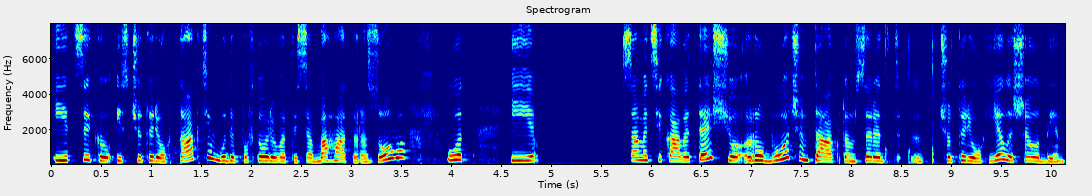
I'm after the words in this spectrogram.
і цикл із чотирьох тактів буде повторюватися багаторазово. От, і саме цікаве те, що робочим тактом серед е, чотирьох є лише один.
